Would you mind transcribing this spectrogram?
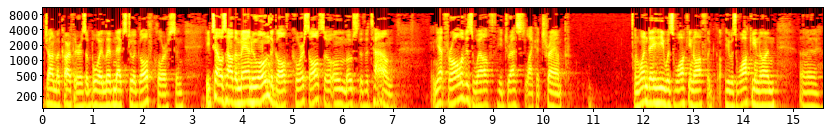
John MacArthur, as a boy, lived next to a golf course, and he tells how the man who owned the golf course also owned most of the town. And yet, for all of his wealth, he dressed like a tramp. And one day he was walking off, the, he was walking on uh,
